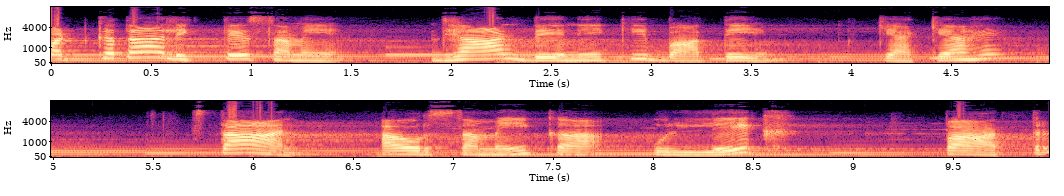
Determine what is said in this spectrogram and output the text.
പട്കഥ ലിഖ്തെ സമയ ध्यान देने की बातें क्या क्या है स्थान और समय का उल्लेख पात्र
